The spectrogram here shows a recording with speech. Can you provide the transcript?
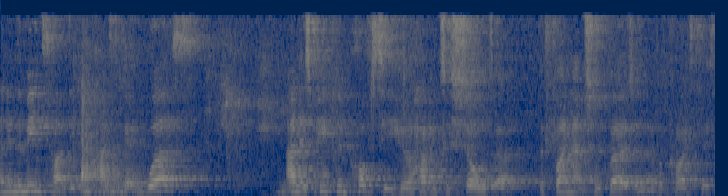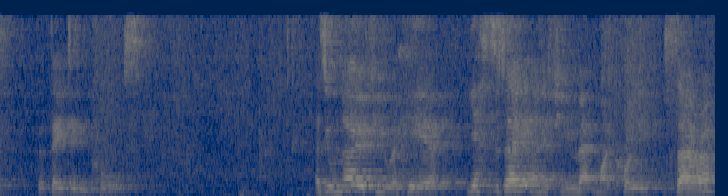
And in the meantime, the impacts are getting worse, and it's people in poverty who are having to shoulder the financial burden of a crisis that they didn't cause. As you'll know if you were here yesterday and if you met my colleague Sarah,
